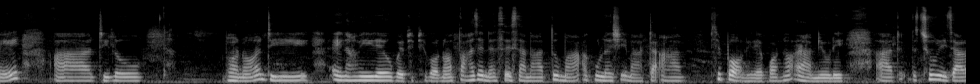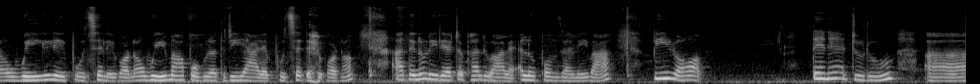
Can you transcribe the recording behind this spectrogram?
တယ်အာဒီလို ပေါ့နော်ဒီအိမ်သားကြီးတွေကိုပဲဖြစ်ဖြစ်ပေါ့နော်သားကျင်တဲ့စိတ်ဆန္ဒသူ့မှာအခုလက်ရှိမှာတအားဖြစ်ပေါ်နေတယ်ပေါ့နော်အဲ့ဒါမျိုးလေးအာတချို့တွေကြတော့ဝေးလေပို့ချစ်လေပေါ့နော်ဝေးမပို့ပြီးတော့တတိယရတယ်ပို့ချစ်တယ်ပေါ့နော်အာတင်တို့လေးတဲ့တစ်ဖက်လူကလည်းအဲ့လိုပုံစံလေးပါပြီးတော့တင်တဲ့အတူတူအာ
